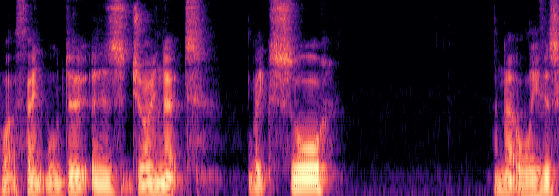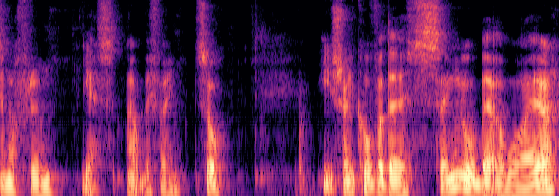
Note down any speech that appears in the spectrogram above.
What I think we'll do is join it like so, and that'll leave us enough room Yes, that'll be fine. So, heat shrink over the single bit of wire.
